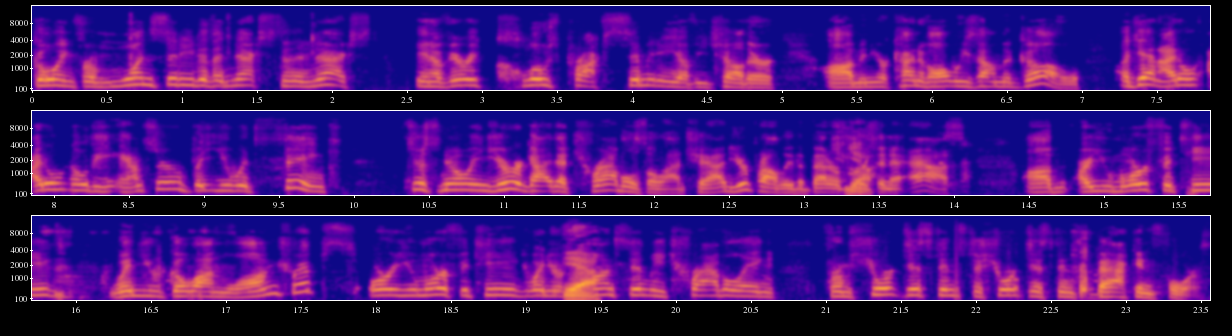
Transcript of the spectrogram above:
going from one city to the next to the next in a very close proximity of each other um, and you're kind of always on the go again i don't i don't know the answer but you would think just knowing you're a guy that travels a lot chad you're probably the better person yeah. to ask um, are you more fatigued when you go on long trips, or are you more fatigued when you're yeah. constantly traveling from short distance to short distance back and forth?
